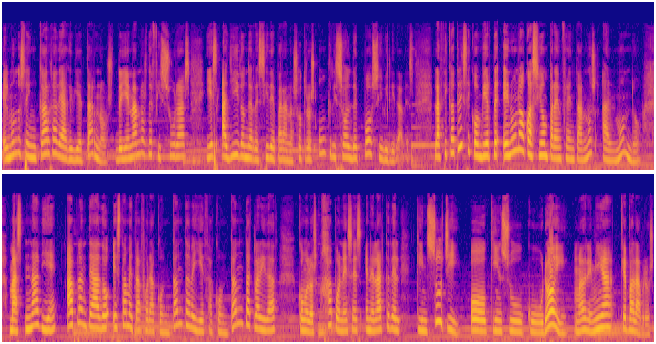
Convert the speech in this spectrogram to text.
El mundo se encarga de agrietarnos, de llenarnos de fisuras y es allí donde reside para nosotros un crisol de posibilidades. La cicatriz se convierte en una ocasión para enfrentarnos al mundo, mas nadie ha planteado esta metáfora con tanta belleza, con tanta claridad como los japoneses en el arte del kintsugi o kinsukuroi. Madre mía, qué palabras.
